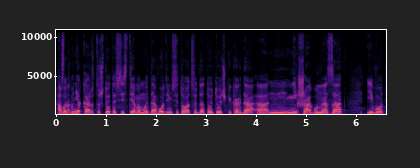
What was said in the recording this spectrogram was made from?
А Сна... вот мне кажется, что это система. Мы доводим ситуацию до той точки, когда а, ни шагу назад, и вот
